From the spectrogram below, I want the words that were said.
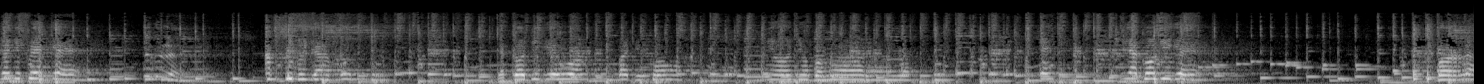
nga ñu fekkee. Dëgg la ak sunu njàmbur ya ko diggee woon ba di ko. Wax ñooñu ko la eh ya ko diggee. Bor la.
